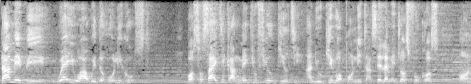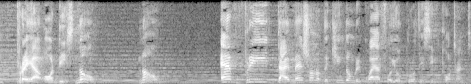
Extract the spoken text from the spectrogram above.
That may be where you are with the Holy Ghost. But society can make you feel guilty and you give up on it and say let me just focus on prayer or this. No. No every dimension of the kingdom required for your growth is important.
